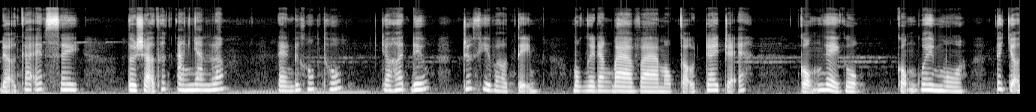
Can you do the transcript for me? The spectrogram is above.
đỡ KFC tôi sợ thức ăn nhanh lắm. Đang đứt hút thuốc, cho hết điếu trước khi vào tiệm một người đàn bà và một cậu trai trẻ, cũng gầy guộc, cũng quê mùa, tới chỗ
